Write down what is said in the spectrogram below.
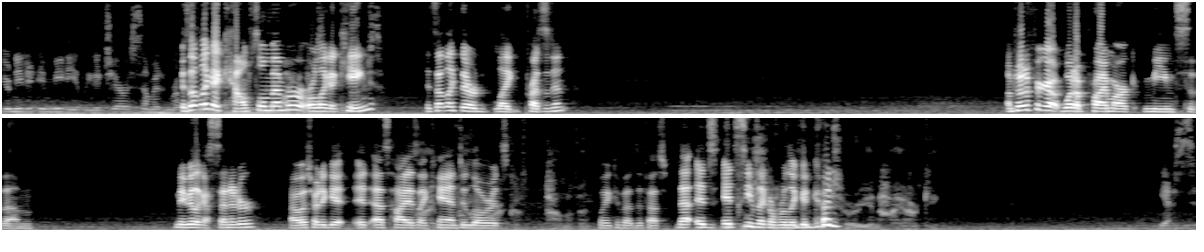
You're needed immediately to chair a summit and Is that like a council member or like a king? Is that like their like president? I'm trying to figure out what a Primarch means to them. Maybe like a senator? I always try to get it as high as I can to lower its Primarch of Palaven. weight compared fast. That it's it seems like a really good gun. Turian hierarchy. Yes.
